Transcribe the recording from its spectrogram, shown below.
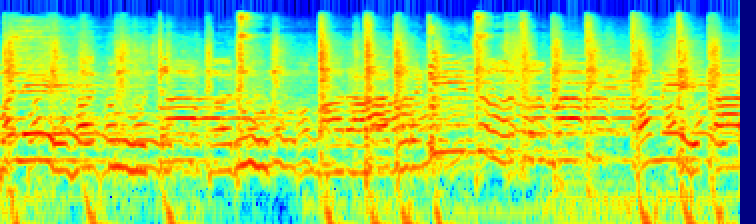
ભલે હતું સારું અમારા ઘરની જતમાં અમે તારા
